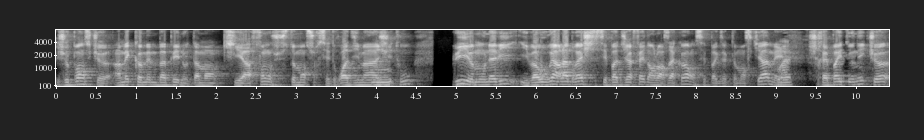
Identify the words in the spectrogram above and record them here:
je pense qu'un mec comme Mbappé, notamment, qui est à fond justement sur ses droits d'image Mm. et tout, lui, à mon avis, il va ouvrir la brèche si c'est pas déjà fait dans leurs accords. On sait pas exactement ce qu'il y a, mais Ouais, je serais pas étonné que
